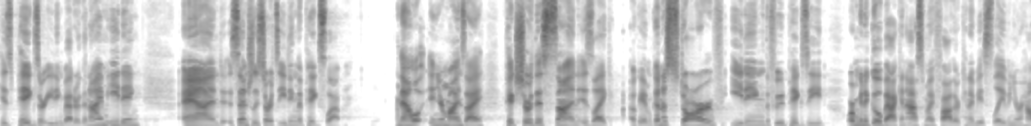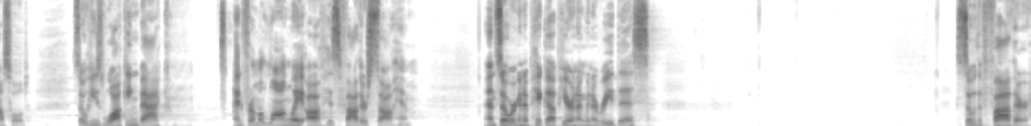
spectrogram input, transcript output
His pigs are eating better than I'm eating." And essentially starts eating the pig slap. Now, in your mind's eye, picture this son is like, "Okay, I'm to starve eating the food pigs eat, or I'm to go back and ask my father, "Can I be a slave in your household?" So he's walking back and from a long way off, his father saw him. And so we're to pick up here, and I'm to read this. So the father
